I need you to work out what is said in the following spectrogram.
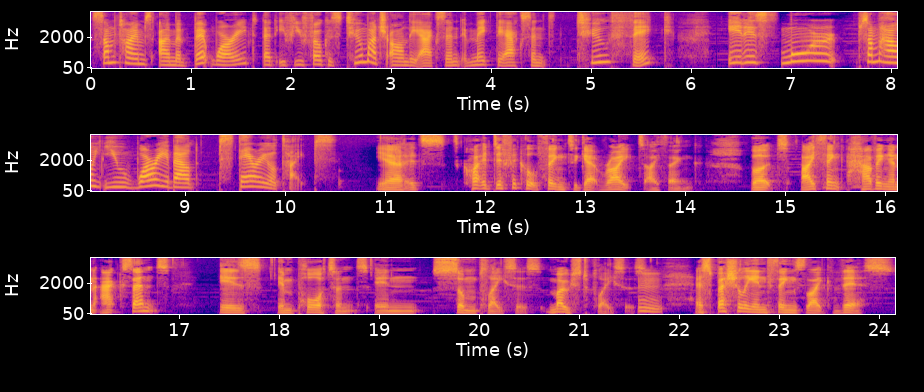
sometimes I'm a bit worried that if you focus too much on the accent and make the accent too thick, it is more somehow you worry about stereotypes. Yeah, it's, it's quite a difficult thing to get right, I think. But I think having an accent is important in some places, most places, mm. especially in things like this,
